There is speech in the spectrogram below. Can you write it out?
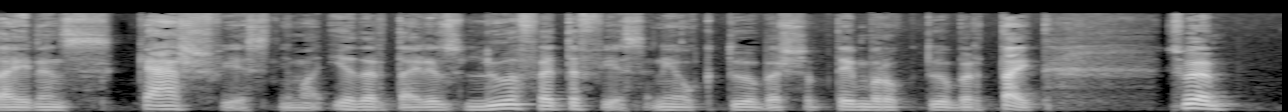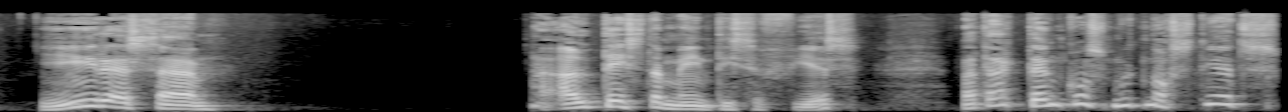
tydens Kersfees nie, maar eerder tydens Loofhuttefees in die Oktober, September, Oktober tyd. So hier is 'n uh, Ou Testamentiese fees wat ek dink ons moet nog steeds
